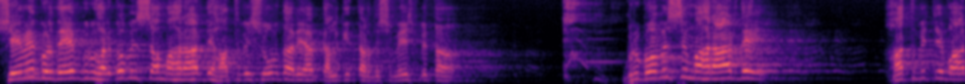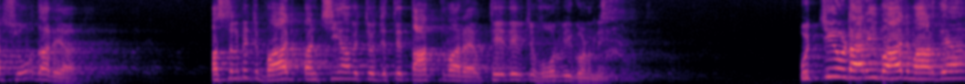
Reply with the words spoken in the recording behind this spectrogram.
ਛੇਵੇਂ ਗੁਰਦੇਵ ਗੁਰੂ ਹਰਗੋਬਿੰਦ ਸਾਹਿਬ ਮਹਾਰਾਜ ਦੇ ਹੱਥ ਵਿੱਚ ਸ਼ੋਭਦਾ ਰਿਹਾ ਕਲਗੀਧਰ ਦਸ਼ਮੇਸ਼ ਪਿਤਾ। ਗੁਰੂ ਗੋਬਿੰਦ ਸਿੰਘ ਮਹਾਰਾਜ ਦੇ ਹੱਥ ਵਿੱਚ ਇਹ ਬਾਜ ਸ਼ੋਭਦਾ ਰਿਹਾ। ਅਸਲ ਵਿੱਚ ਬਾਜ ਪੰਛੀਆਂ ਵਿੱਚੋਂ ਜਿੱਥੇ ਤਾਕਤਵਰ ਹੈ, ਉੱਥੇ ਇਹਦੇ ਵਿੱਚ ਹੋਰ ਵੀ ਗੁਣ ਨੇ। ਉੱਚੀ ਉਡਾਰੀ ਬਾਜ ਮਾਰਦਿਆਂ,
